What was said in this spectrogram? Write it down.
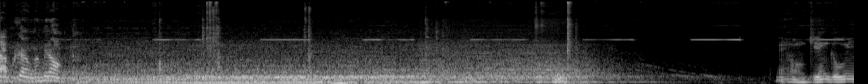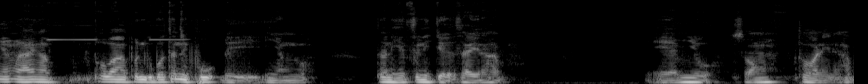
ดับเครื่องครับพี่น้องในห้องเกียงก็มีหยังหลายครับ เพราะว่าเพิ่นก็บ่ทันได้ผุได้อิหยังอยู่ตอนนี้เฮ็ดเฟอร์นิเจอร์ใส่นะครับ แอร์มีอยู่สองท่อนี่นะครับ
